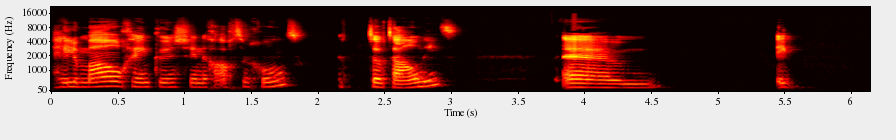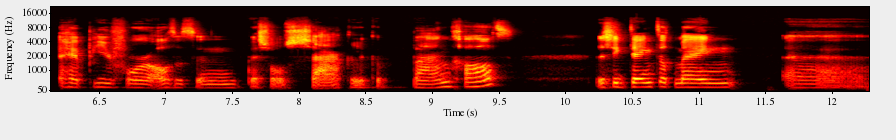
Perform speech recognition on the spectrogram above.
helemaal geen kunstzinnige achtergrond. Totaal niet. Um, ik heb hiervoor altijd een best wel zakelijke baan gehad. Dus ik denk dat mijn uh,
